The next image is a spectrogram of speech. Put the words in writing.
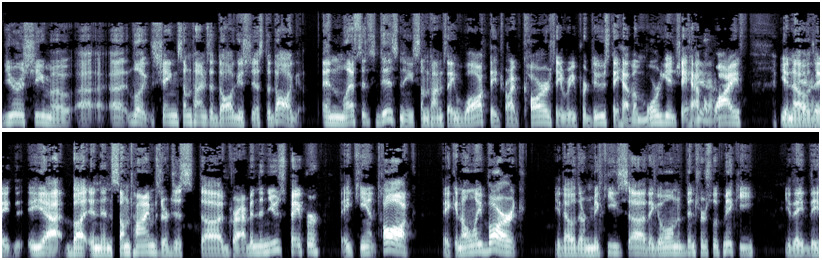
Urashimo, uh, uh, look, Shane. Sometimes a dog is just a dog, unless it's Disney. Sometimes they walk, they drive cars, they reproduce, they have a mortgage, they have Yeah. a wife. You know, Yeah. they yeah, but and then sometimes they're just uh, grabbing the newspaper. They can't talk. They can only bark. You know, they're Mickey's. Uh, they go on adventures with Mickey. You- They they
